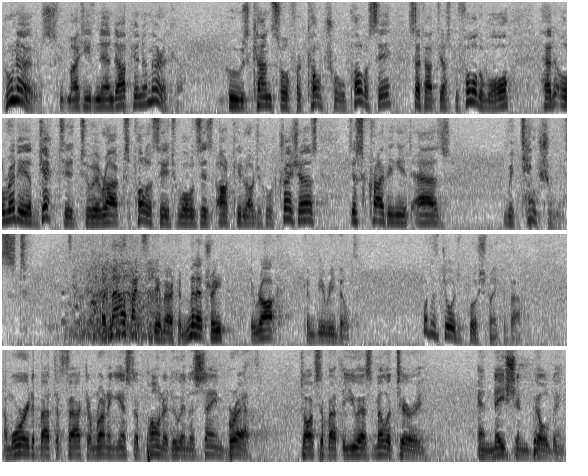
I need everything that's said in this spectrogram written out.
Who knows? It might even end up in America, whose Council for Cultural Policy, set up just before the war, had already objected to Iraq's policy towards its archaeological treasures, describing it as retentionist. But now, thanks to the American military, Iraq can be rebuilt. What does George Bush make of that? I'm worried about the fact I'm running against an opponent who, in the same breath, talks about the U.S. military and nation building.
